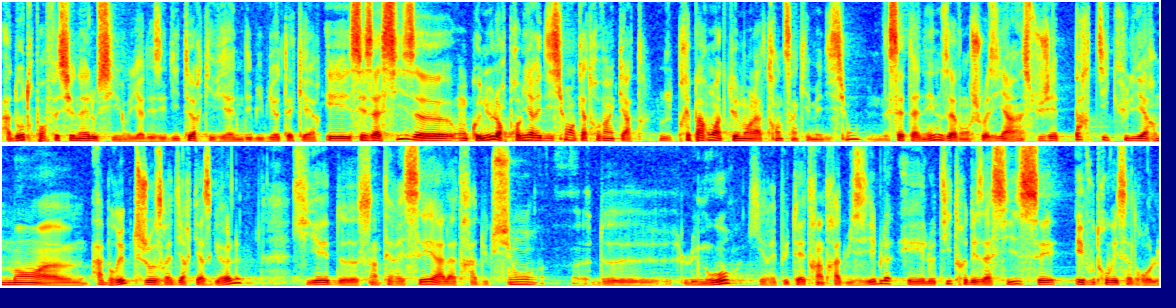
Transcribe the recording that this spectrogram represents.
à d'autres professionnels aussi. Il y a des éditeurs qui viennent, des bibliothécaires. Et ces assises euh, ont connu leur première édition en 84. Nous préparons actuellement la 35e édition. Cette année, nous avons choisi un sujet particulièrement euh, abrupt, j'oserais dire casse-gueule, qui est de s'intéresser à la traduction de l'humour, qui est réputé être intraduisible. Et le titre des assises, c'est Et vous trouvez ça drôle?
